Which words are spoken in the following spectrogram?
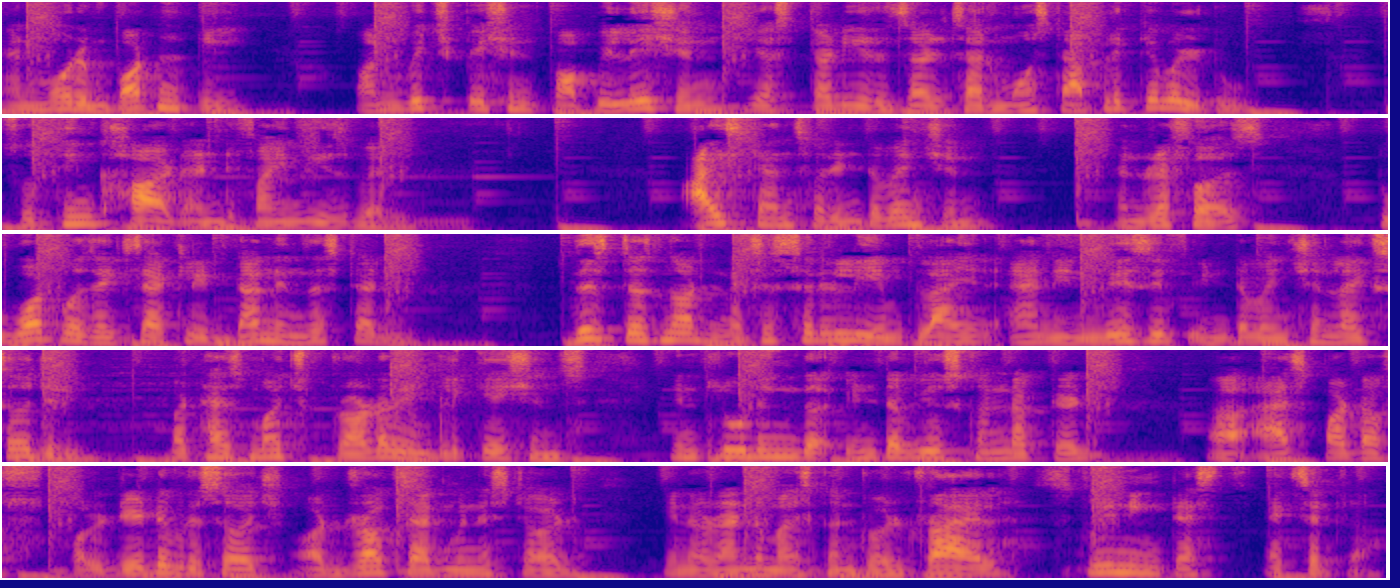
and, more importantly, on which patient population your study results are most applicable to. So think hard and define these well. I stands for intervention and refers to what was exactly done in the study. This does not necessarily imply an invasive intervention like surgery, but has much broader implications, including the interviews conducted uh, as part of qualitative research or drugs administered in a randomized controlled trial, screening tests, etc.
